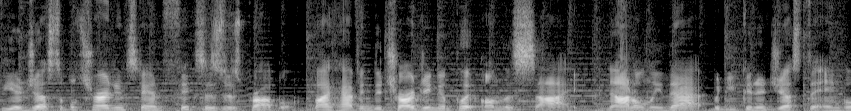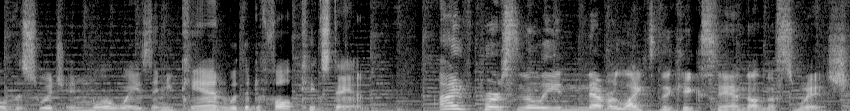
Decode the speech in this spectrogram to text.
The adjustable charging stand fixes this problem by having the charging input on the side. Not only that, but you can adjust the angle of the Switch in more ways than you can with the default kickstand. I've personally never liked the kickstand on the Switch,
